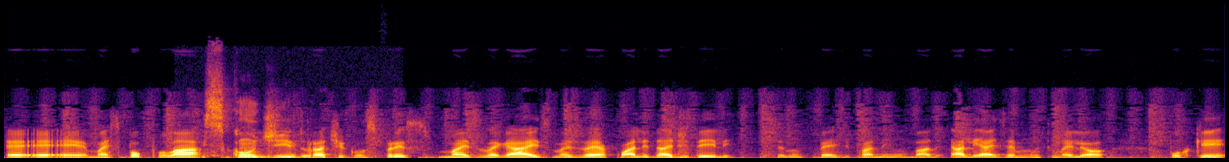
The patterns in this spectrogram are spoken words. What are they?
é, é, é, mais popular, Escondido. pratica uns preços mais legais, mas vai a qualidade dele. Você não perde pra nenhum bar. Aliás, é muito melhor porque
